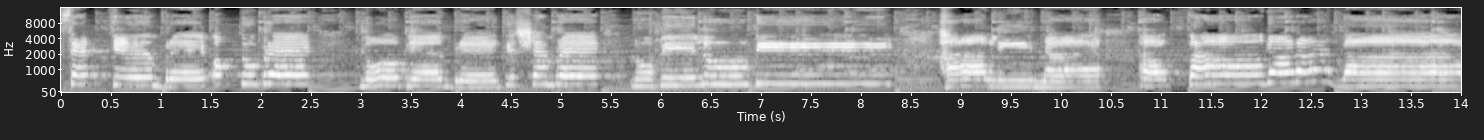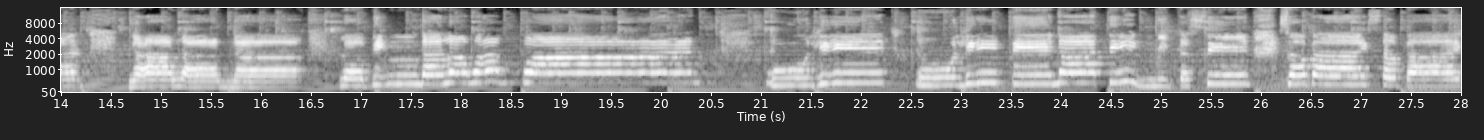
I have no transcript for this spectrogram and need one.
septiembre, octubre, noviembre, diciembre, lubi, lubi. Halina at pag-aralan ngalan na labing dalawang buwan. Ulit, ulitin nating bigkasin Sabay-sabay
